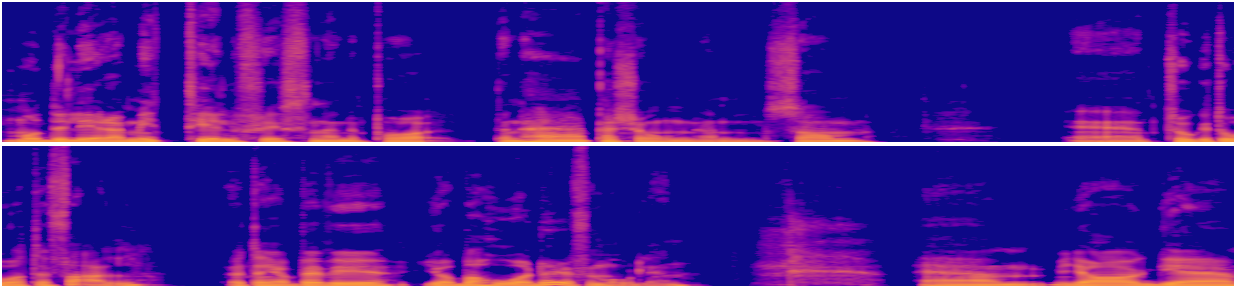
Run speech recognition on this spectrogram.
modellera mitt tillfrisknande på den här personen som eh, tog ett återfall. Utan jag behöver ju jobba hårdare förmodligen. Eh, Jag eh,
